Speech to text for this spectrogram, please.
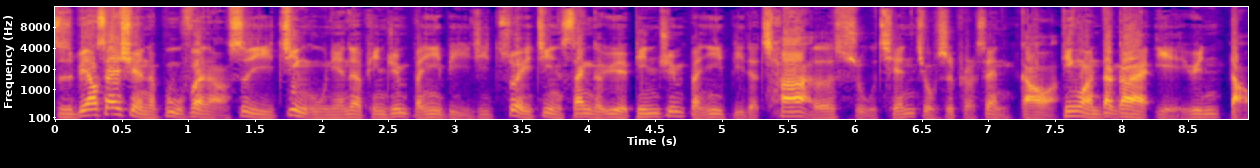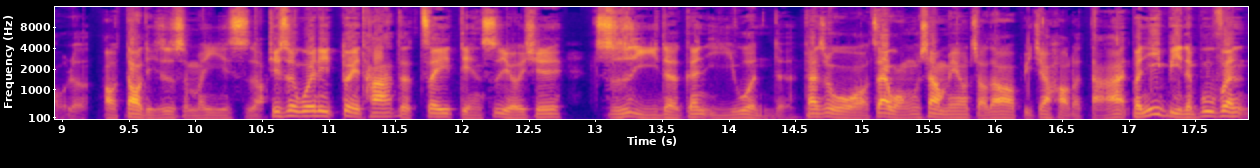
指标筛选的部分啊，是以近五年的平均本益比以及最近三个月平均本益比的差额数前九十 percent 高啊。听完大概也晕倒了哦，到底是什么意思啊？其实威力对他的这一点是有一些。质疑的跟疑问的，但是我在网络上没有找到比较好的答案。本一笔的部分，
